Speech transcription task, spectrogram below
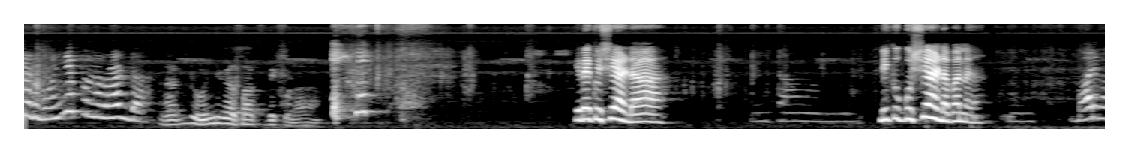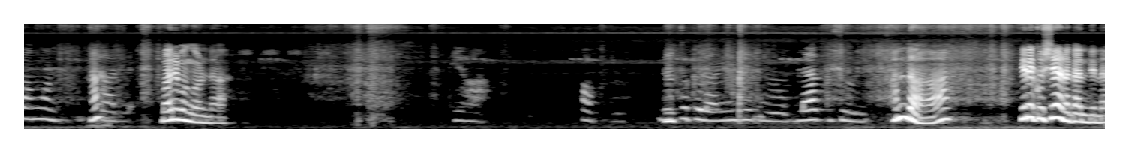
రెడ్ ఉంజిపున రెడ్ రెడ్ ఉంజిగా సాక్స్ దిక్కున ఇరే ఖుషి అండ నీకు ఖుషి అండ పన బారి బంగుండ బారి బంగుండ ಅಂದ ಇರೇ ಖುಷಿ ಅಣ್ಣ ಕಂದಿನ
